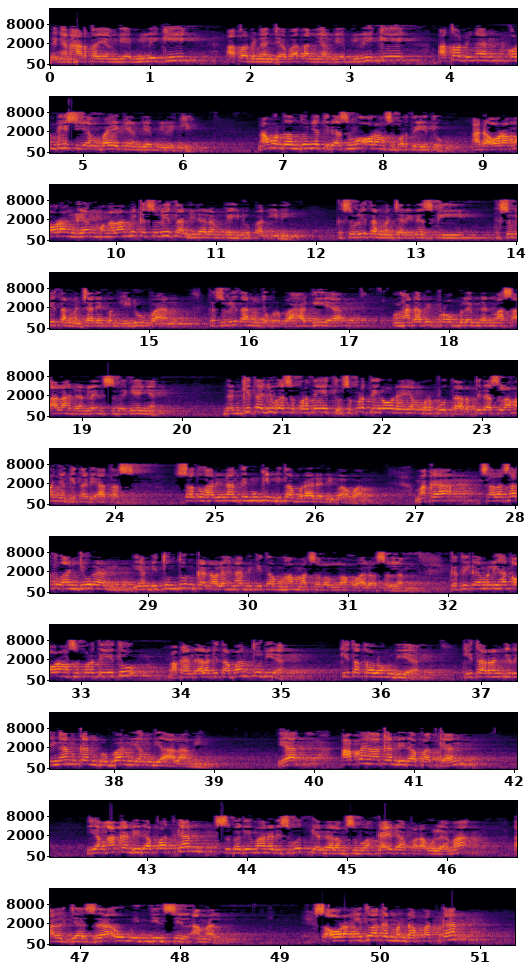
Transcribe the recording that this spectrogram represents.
dengan harta yang dia miliki atau dengan jabatan yang dia miliki atau dengan kondisi yang baik yang dia miliki. Namun tentunya tidak semua orang seperti itu. Ada orang-orang yang mengalami kesulitan di dalam kehidupan ini. Kesulitan mencari rezeki, kesulitan mencari penghidupan, kesulitan untuk berbahagia, menghadapi problem dan masalah dan lain sebagainya. Dan kita juga seperti itu, seperti roda yang berputar, tidak selamanya kita di atas. Suatu hari nanti mungkin kita berada di bawah. Maka salah satu anjuran yang dituntunkan oleh Nabi kita Muhammad sallallahu alaihi wasallam ketika melihat orang seperti itu, maka hendaklah kita bantu dia. Kita tolong dia. Kita ringankan beban yang dia alami. Ya, apa yang akan didapatkan? Yang akan didapatkan sebagaimana disebutkan dalam sebuah kaidah para ulama, al jazaa'u min jinsil amal. Seorang itu akan mendapatkan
